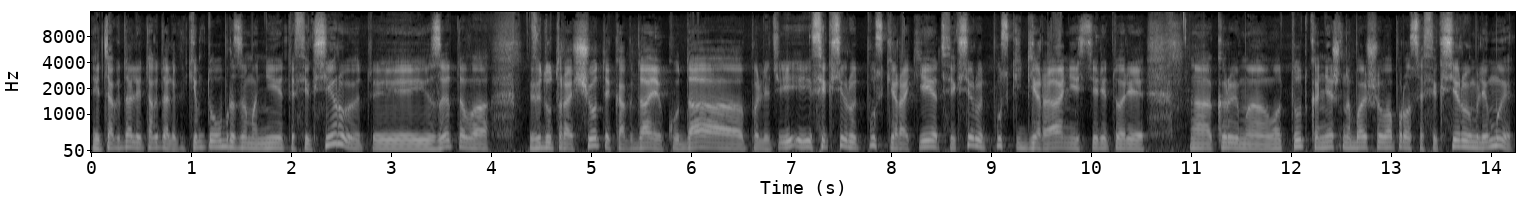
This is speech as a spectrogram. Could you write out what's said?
и так далее, и так далее. Каким-то образом они это фиксируют, и из этого ведут расчеты, когда и куда полететь. И фиксируют пуски ракет, фиксируют пуски герани с территории а, Крыма. Вот тут, конечно, большой вопрос, а фиксируем ли мы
